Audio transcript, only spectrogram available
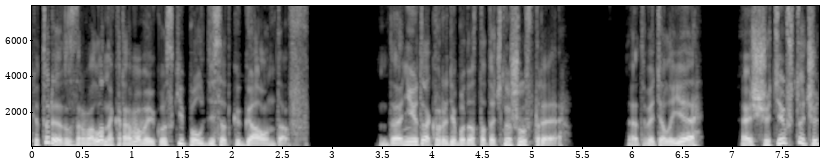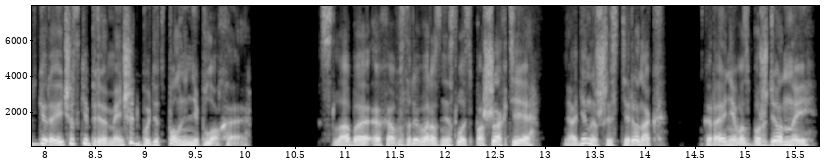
которая разорвала на кровавые куски полдесятка гаунтов. «Да они и так вроде бы достаточно шустрые», — ответил я, ощутив, что чуть героически преуменьшить будет вполне неплохо. Слабое эхо взрыва разнеслось по шахте, один из шестеренок, крайне возбужденный,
